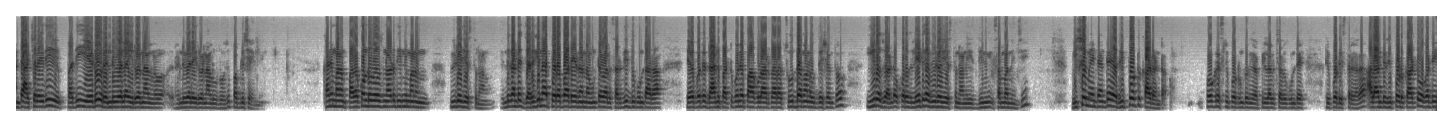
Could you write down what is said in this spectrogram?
అంటే యాక్చువల్గా ఇది పది ఏడు రెండు వేల ఇరవై నాలుగు రెండు వేల ఇరవై నాలుగు రోజు పబ్లిష్ అయింది. కానీ మనం పదకొండు రోజు నాడు దీన్ని మనం వీడియో చేస్తున్నాను ఎందుకంటే జరిగిన పొరపాటు ఏదన్నా ఉంటే వాళ్ళు సరిదిద్దుకుంటారా? లేకపోతే దాన్ని పట్టుకునే పాకులాడతారా చూద్దామన్న ఉద్దేశంతో ఈరోజు అంటే ఒకరోజు లేట్గా వీడియో చేస్తున్నాను ఈ దీనికి సంబంధించి. విషయం ఏంటంటే రిపోర్ట్ కార్డ్ అంట. ప్రోగ్రెస్ రిపోర్ట్ ఉంటుంది కదా పిల్లలు చదువుకుంటే రిపోర్ట్ ఇస్తారు కదా అలాంటి రిపోర్ట్ కార్డు ఒకటి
